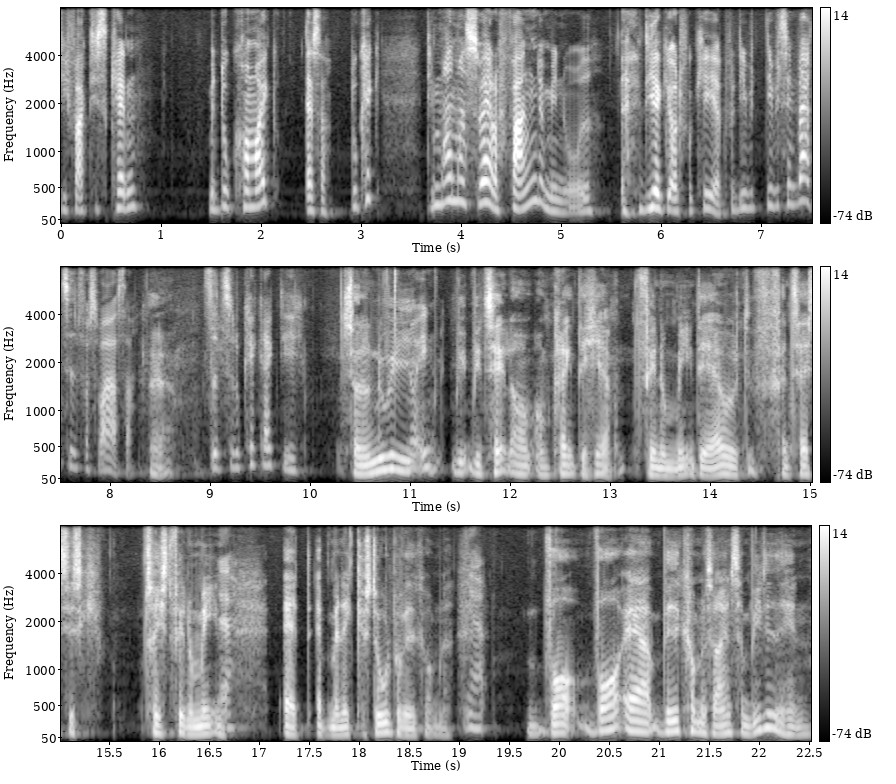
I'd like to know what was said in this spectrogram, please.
de faktisk kan. Men du kommer ikke... Altså, du kan ikke... Det er meget, meget svært at fange dem i noget, de har gjort forkert, fordi de vil til enhver tid forsvare sig. Ja. Så, så du kan ikke rigtig så når nu vi, vi, vi taler om omkring det her fænomen, det er jo et fantastisk trist fænomen, ja. at, at man ikke kan stole på vedkommende. Ja. Hvor, hvor er vedkommendes egen samvittighed henne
